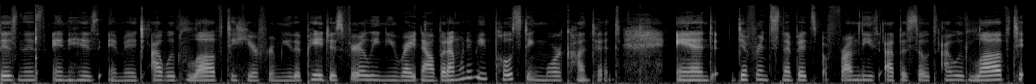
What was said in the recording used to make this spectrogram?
business in his image. I would love to hear from you. The page is fairly new right now, but I'm going to be posting more content and different snippets from these episodes. I would love to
